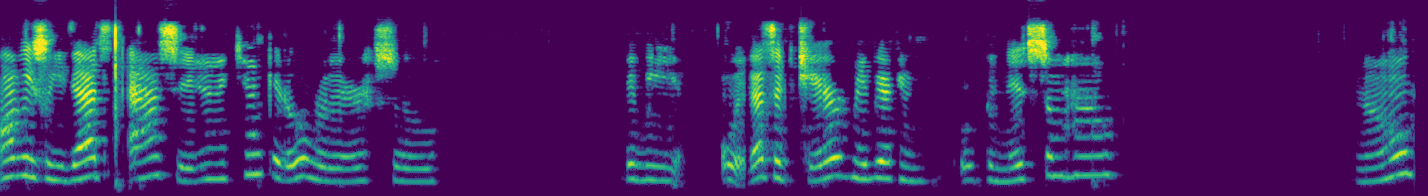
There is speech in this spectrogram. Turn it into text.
Obviously, that's acid, and I can't get over there, so... Maybe... Wait, that's a chair? Maybe I can open this somehow? No?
